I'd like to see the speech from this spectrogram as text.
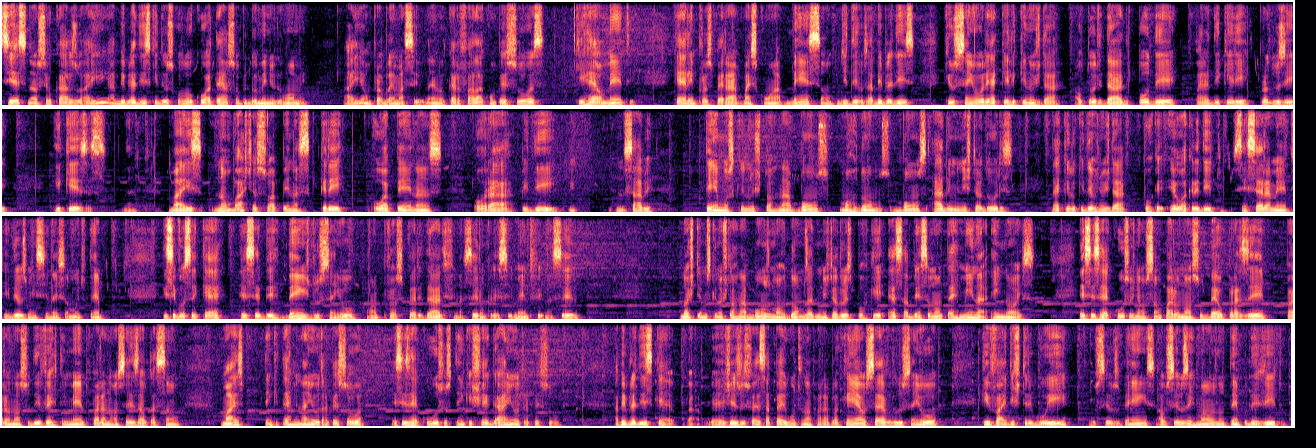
Se esse não é o seu caso, aí a Bíblia diz que Deus colocou a terra sob o domínio do homem. Aí é um problema seu, né? Eu quero falar com pessoas que realmente querem prosperar, mas com a bênção de Deus. A Bíblia diz que o Senhor é aquele que nos dá autoridade, poder para adquirir, produzir riquezas. Né? Mas não basta só apenas crer ou apenas orar, pedir, sabe? Temos que nos tornar bons mordomos, bons administradores daquilo que Deus nos dá. Porque eu acredito, sinceramente, e Deus me ensina isso há muito tempo, que se você quer receber bens do Senhor, uma prosperidade financeira, um crescimento financeiro, nós temos que nos tornar bons mordomos, administradores, porque essa bênção não termina em nós. Esses recursos não são para o nosso bel prazer, para o nosso divertimento, para a nossa exaltação, mas tem que terminar em outra pessoa. Esses recursos têm que chegar em outra pessoa. A Bíblia diz que é, é, Jesus faz essa pergunta na parábola: quem é o servo do Senhor que vai distribuir os seus bens aos seus irmãos no tempo devido?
